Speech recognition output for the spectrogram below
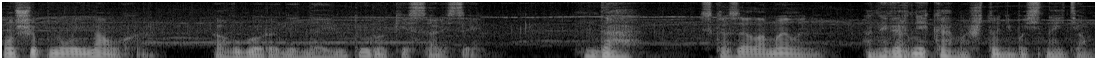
Он шепнул ей на ухо. «А в городе дают уроки сальсы?» «Да», — сказала Мелани. «А наверняка мы что-нибудь найдем».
